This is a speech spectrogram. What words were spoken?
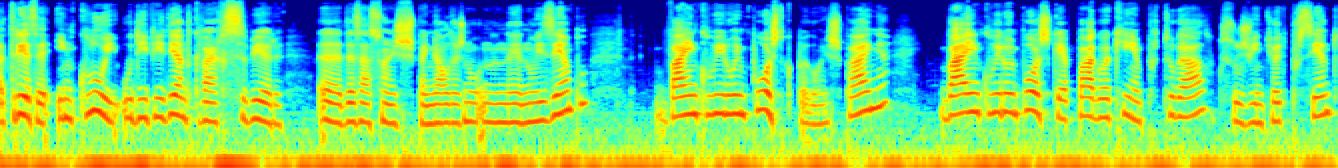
a Teresa inclui o dividendo que vai receber uh, das ações espanholas no, no, exemplo, vai incluir o imposto que pagou em Espanha vai incluir o imposto que é pago aqui em Portugal, que os 28%,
